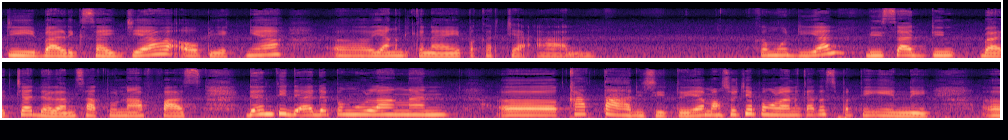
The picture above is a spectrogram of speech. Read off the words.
dibalik saja objeknya uh, yang dikenai pekerjaan kemudian bisa dibaca dalam satu nafas dan tidak ada pengulangan e, kata di situ ya maksudnya pengulangan kata seperti ini e,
